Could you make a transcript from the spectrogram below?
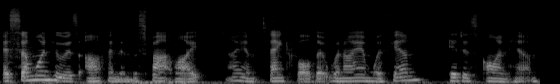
As someone who is often in the spotlight, I am thankful that when I am with him, it is on him.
